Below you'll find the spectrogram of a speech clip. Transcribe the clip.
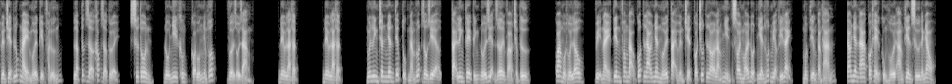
Huyền triệt lúc này mới kịp phản ứng, lập tức dở khóc dở cười, sư tôn, đồ nhi không có uống nhầm thuốc, vừa rồi giảng. Đều là thật, đều là thật. Nguyên linh chân nhân tiếp tục nắm vớt râu rịa, tại linh tê kính đối diện rơi vào trầm tư. Qua một hồi lâu vị này tiên phong đạo cốt lao nhân mới tại huyền triệt có chút lo lắng nhìn soi mói đột nhiên hút miệng khí lạnh, một tiếng cảm thán, cao nhân a có thể cùng hối ám thiên sứ đánh nhau,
